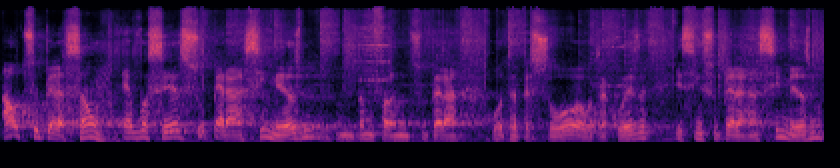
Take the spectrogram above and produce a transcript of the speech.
autossuperação é você superar a si mesmo, não estamos falando de superar outra pessoa, outra coisa, e sim superar a si mesmo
